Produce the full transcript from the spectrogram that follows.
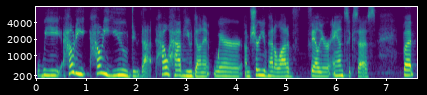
we how do you, how do you do that? How have you done it where i'm sure you've had a lot of failure and success but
